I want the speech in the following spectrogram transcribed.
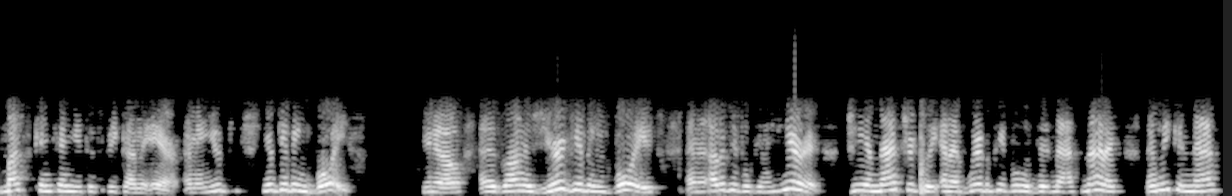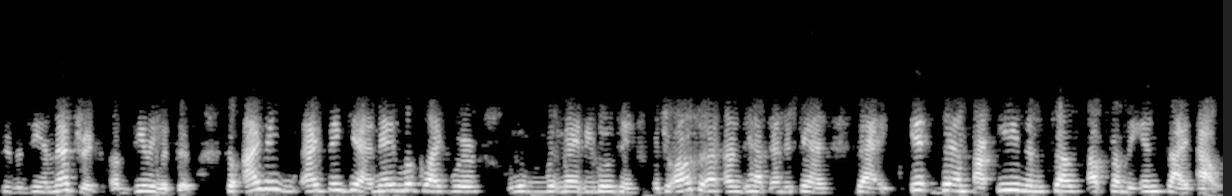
must continue to speak on the air. I mean, you you're giving voice, you know, and as long as you're giving voice and other people can hear it geometrically, and if we're the people who did mathematics, then we can master the geometrics of dealing with this. So I think I think yeah, it may look like we're we may be losing, but you also have to understand that it them are eating themselves up from the inside out.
